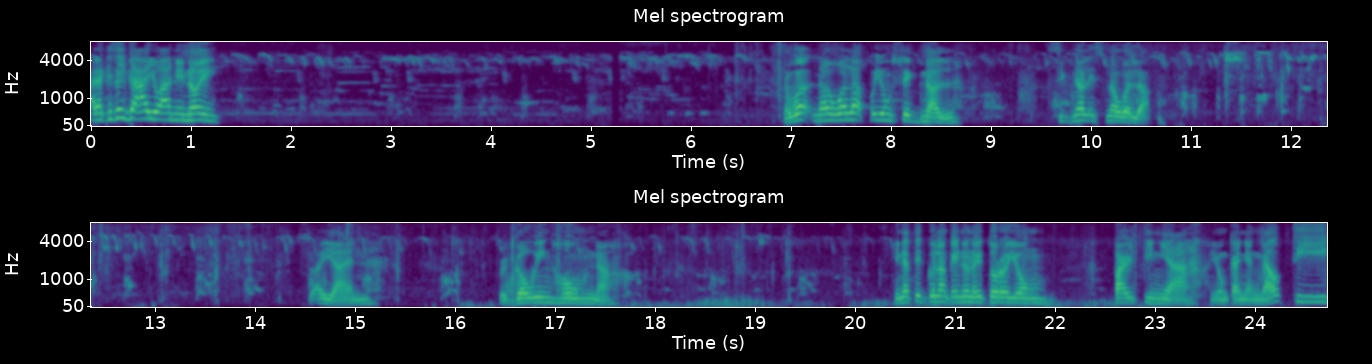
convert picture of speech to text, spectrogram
Ala kisay gaayo ani noy. Nawa, nawala po yung signal. Signal is nawala. So, ayan. We're going home na. Hinatid ko lang kay Nunoy Toro yung party niya, yung kanyang milk tea,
